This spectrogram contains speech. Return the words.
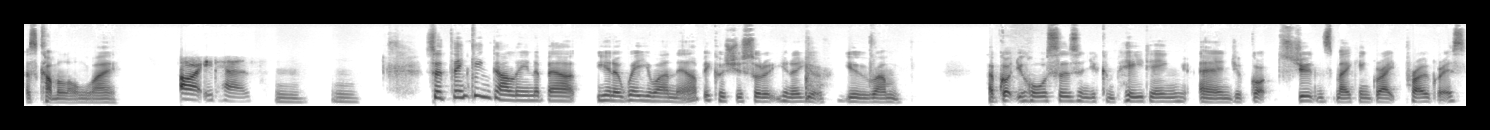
has come a long way. oh it has Mm, mm. So thinking, Darlene, about you know where you are now, because you sort of you know you you um have got your horses and you're competing, and you've got students making great progress.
